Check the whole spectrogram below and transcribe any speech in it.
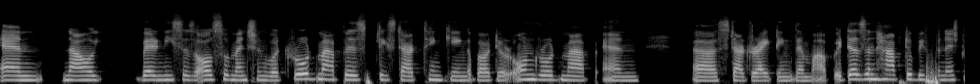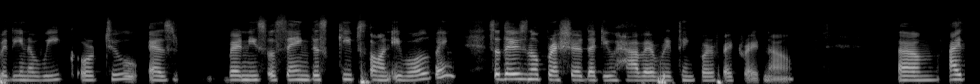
And now Berenice has also mentioned what roadmap is. Please start thinking about your own roadmap and uh, start writing them up. It doesn't have to be finished within a week or two. As Berenice was saying, this keeps on evolving. So there is no pressure that you have everything perfect right now. Um, I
